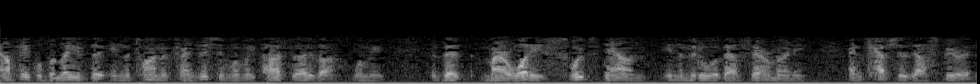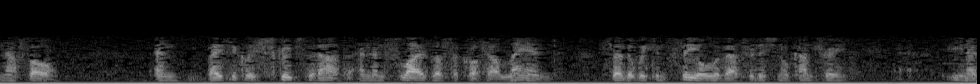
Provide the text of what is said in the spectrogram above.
our people believe that in the time of transition, when we pass over, when we, that Marawati swoops down in the middle of our ceremony and captures our spirit and our soul and basically scoops it up and then flies us across our land so that we can see all of our traditional country, you know,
